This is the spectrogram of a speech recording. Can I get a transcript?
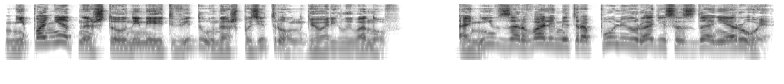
«Непонятно, что он имеет в виду, наш позитрон», — говорил Иванов. «Они взорвали Метрополию ради создания роя».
